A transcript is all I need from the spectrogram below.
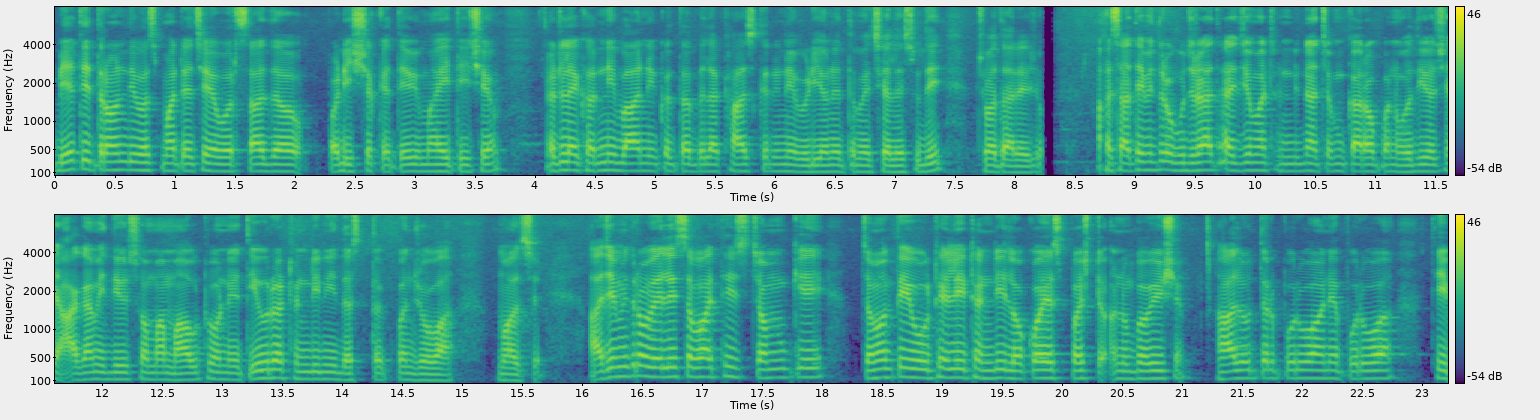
બેથી ત્રણ દિવસ માટે છે વરસાદ પડી શકે તેવી માહિતી છે. એટલે ઘરની બહાર નીકળતા પહેલાં ખાસ કરીને વિડીયોને તમે છેલ્લે સુધી જોતા રહેજો. આ સાથે મિત્રો ગુજરાત રાજ્યમાં ઠંડીના ચમકારો પણ વધ્યો છે. આગામી દિવસોમાં માવઠું અને તીવ્ર ઠંડીની દસ્તક પણ જોવા મળશે. આજે મિત્રો વહેલી સવારથી જ ચમકી, ચમકતી ઉઠેલી ઠંડી લોકોએ સ્પષ્ટ અનુભવી છે. હાલ ઉત્તર પૂર્વ અને પૂર્વથી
